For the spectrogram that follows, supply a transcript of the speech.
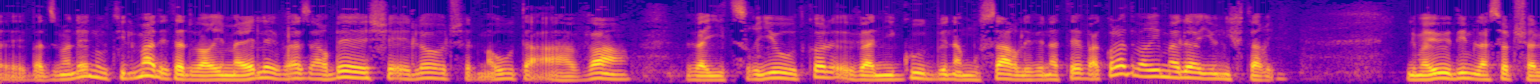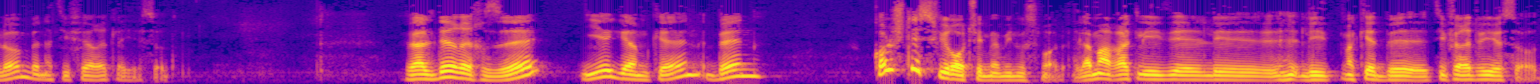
אה, בת זמננו תלמד את הדברים האלה, ואז הרבה שאלות של מהות האהבה והיצריות כל, והניגוד בין המוסר לבין הטבע, כל הדברים האלה היו נפתרים. אם היו יודעים לעשות שלום בין התפארת ליסוד. ועל דרך זה יהיה גם כן בין כל שתי ספירות שהן ימין ושמאל. למה רק לה, לה, להתמקד בתפארת ויסוד?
